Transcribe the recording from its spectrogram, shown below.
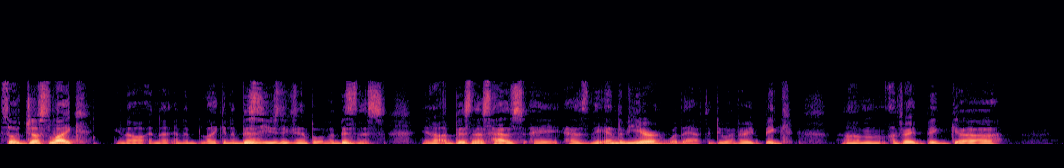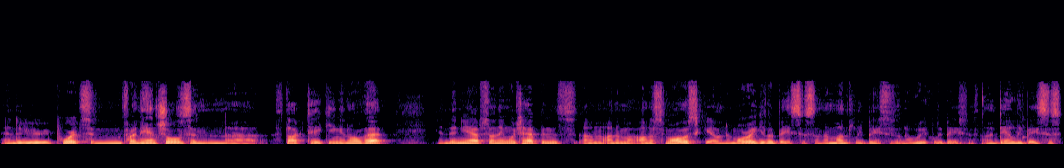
So just like you know, in a, in a, like in a business, he used the example of a business. You know, a business has a has the end of year where they have to do a very big, um, a very big uh, end of year reports and financials and uh, stock taking and all that. And then you have something which happens um, on, a, on a smaller scale, on a more regular basis, on a monthly basis, on a weekly basis, on a daily basis.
